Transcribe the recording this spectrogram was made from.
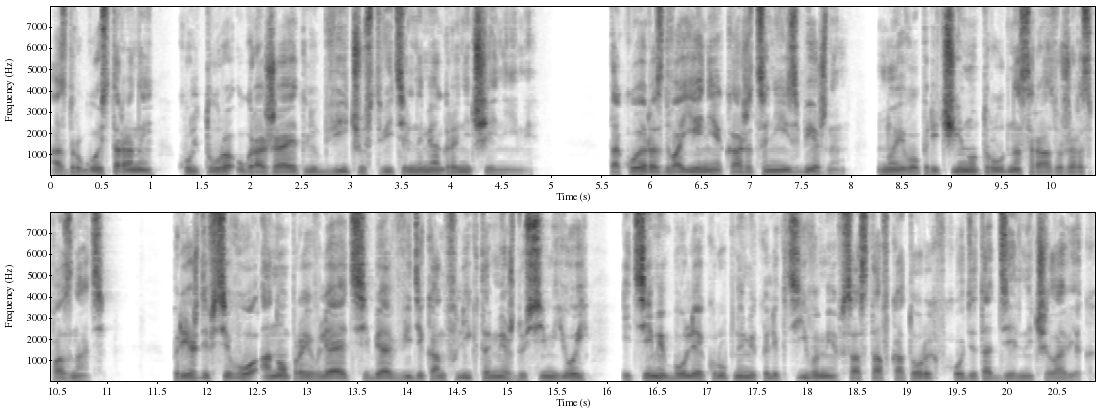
а с другой стороны, культура угрожает любви чувствительными ограничениями. Такое раздвоение кажется неизбежным, но его причину трудно сразу же распознать. Прежде всего, оно проявляет себя в виде конфликта между семьей и теми более крупными коллективами, в состав которых входит отдельный человек.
